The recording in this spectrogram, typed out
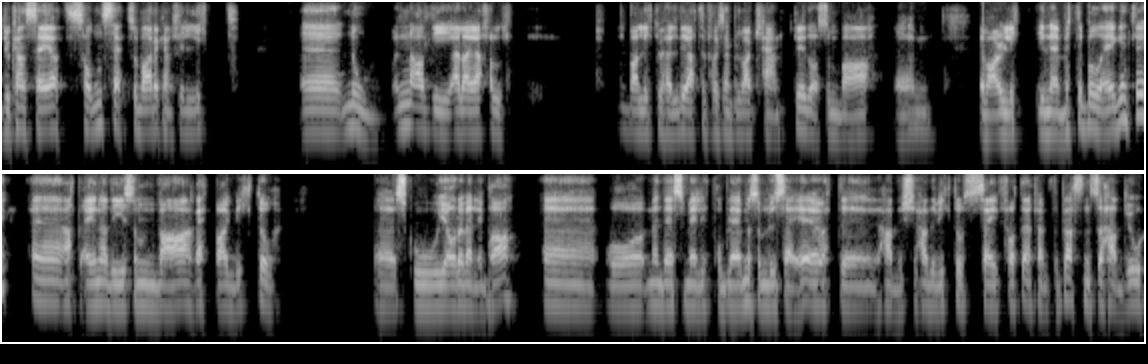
du kan si at sånn sett så var det kanskje litt uh, Noen av de, eller iallfall var litt uheldig at det f.eks. var Cantley da, som var um, Det var jo litt inevitable, egentlig. at en av de som var rett bak Viktor, skulle gjøre det veldig bra. Eh, og, men det som er litt problemet, som du sier, er at eh, hadde, ikke, hadde Victor Seid fått den femteplassen, så hadde jo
